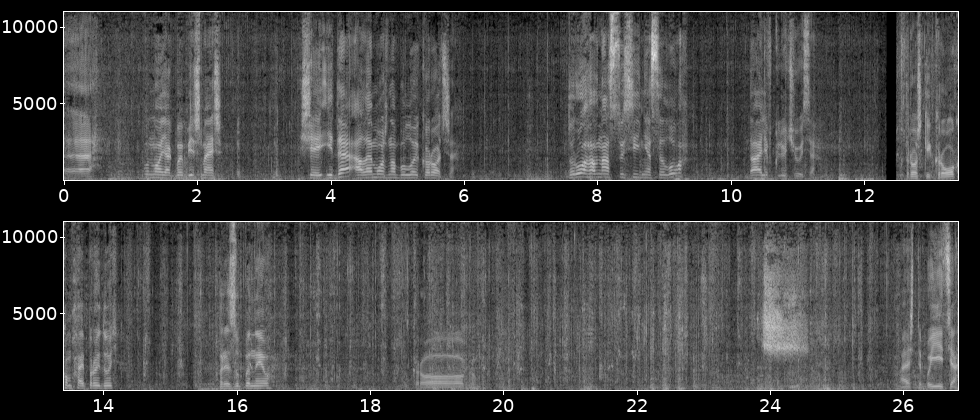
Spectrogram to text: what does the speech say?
е, воно якби більш-менш ще й іде, але можна було й коротше. Дорога в нас сусіднє село. Далі включуся. Трошки кроком хай пройдуть. Призупинив. Кроком. Бачите, боїться.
